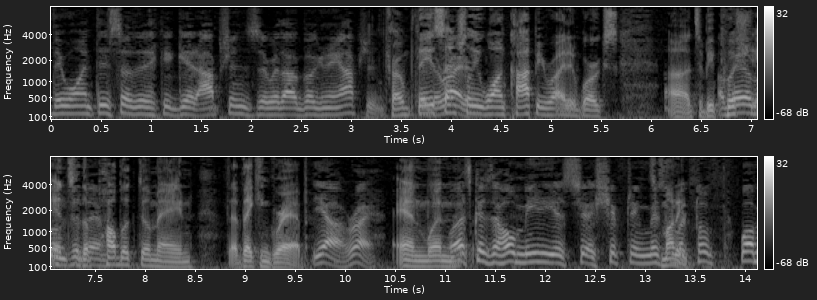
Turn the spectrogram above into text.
They want this so that they could get options without going to any options. Trump, they the essentially want copyrighted works uh, to be pushed Available into the them. public domain that they can grab. Yeah, right. And when Well, that's because the whole media is sh- shifting. Mr. money. Well,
